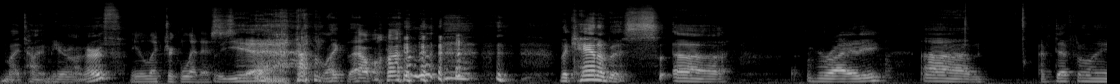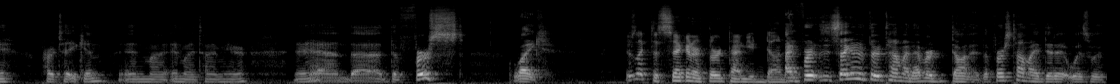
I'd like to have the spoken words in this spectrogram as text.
my time here on Earth. The electric lettuce. Yeah, I like that one. the cannabis uh, variety. Um, I've definitely partaken in my in my time here, and uh, the first like It was like the second or third time you'd done it. I first the second or third time I'd ever done it. The first time I did it was with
